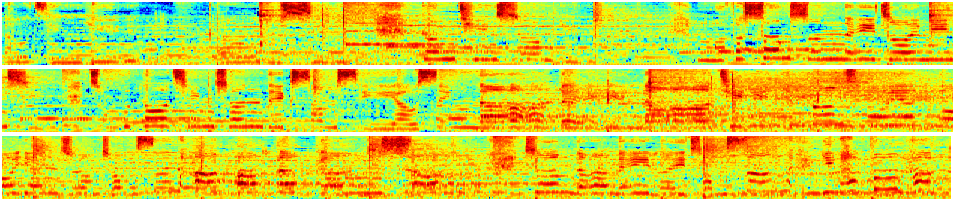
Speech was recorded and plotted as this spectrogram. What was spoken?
旧情与旧事，今天相遇，没法相信你在面前，从没多青春的心事，又剩那地那天，当初一个印象重新刻刻得更深，将那美丽重生，然后呼吸得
